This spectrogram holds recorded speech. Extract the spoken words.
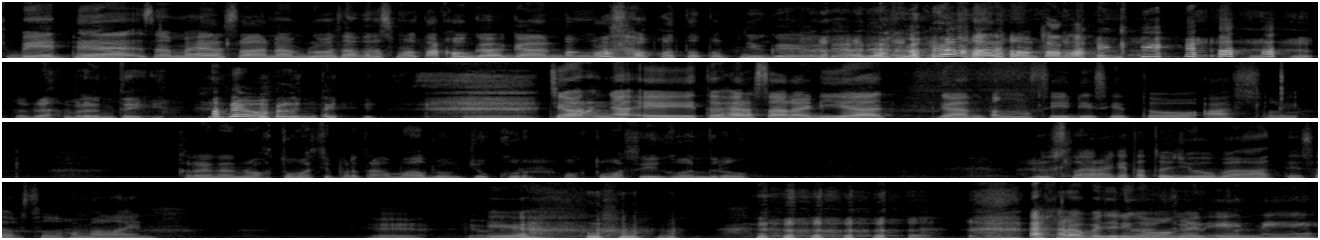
beda sama hairstyle Nam Dosan terus menurut aku gak ganteng terus aku tutup juga ya udah udah gue gak nonton lagi Udah berhenti. udah berhenti cuman enggak eh, itu hairstyle dia ganteng sih di situ asli Kerenan waktu masih pertama belum cukur, waktu masih gondrong. aduh selera kita tuh jauh banget deh satu sama lain Ya ya. ya udah. iya eh kenapa jadi ngomongin ini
